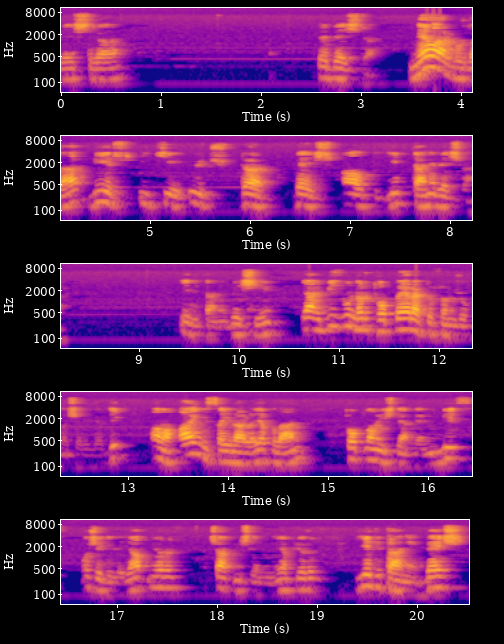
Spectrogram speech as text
5 lira ve 5 lira. Ne var burada? 1, 2, 3, 4, 5, 6, 7 tane 5 var. 7 tane 5'i. Yani biz bunları toplayarak da sonuca ulaşabilirdik. Ama aynı sayılarla yapılan toplama işlemlerini biz o şekilde yapmıyoruz. Çarpma işlemini yapıyoruz. 7 tane 5,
